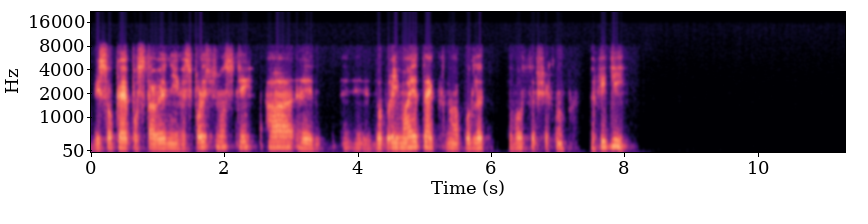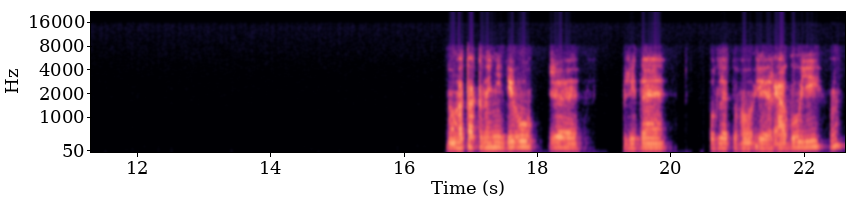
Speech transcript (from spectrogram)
vysoké postavení ve společnosti a eh, dobrý majetek. No a podle toho se všechno řídí. No a tak není divu, že lidé podle toho i reagují. Hm?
